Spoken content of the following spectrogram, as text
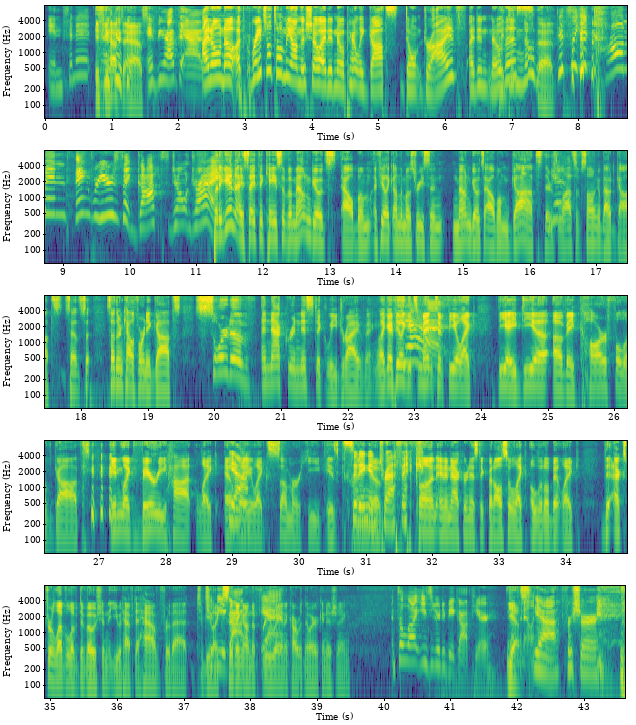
Infinite. if you have to ask if you have to ask. I don't know. Uh, Rachel told me on the show I didn't know. Apparently, goths don't drive. I didn't know I this. I didn't know that It's like a common thing for years is that goths don't drive. But again, I cite the case of a Mountain Goats album. I feel like on the most recent Mountain Goats album, Goths, there's Yeah. lots of song about Goths, so, so- Southern California Goths, sort of anachronistically driving. Like I feel like it's meant to feel like the idea of a car full of Goths in like very hot, like LA, Yeah. like summer heat is kind Sitting in of traffic. fun and anachronistic, but also like a little bit like the extra level of devotion that you would have to have for that to be To like be sitting goth, on the freeway yeah. in a car with no air conditioning. it's a lot easier to be a goth here. Yes. Definitely. Yeah, for sure. I'm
